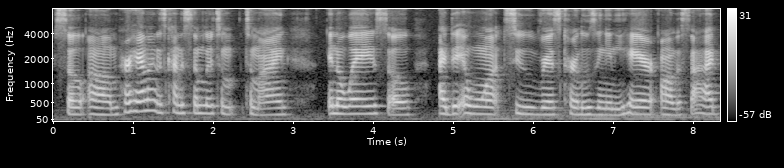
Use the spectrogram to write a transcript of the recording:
So um her hairline is kind of similar to to mine in a way. So I didn't want to risk her losing any hair on the side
